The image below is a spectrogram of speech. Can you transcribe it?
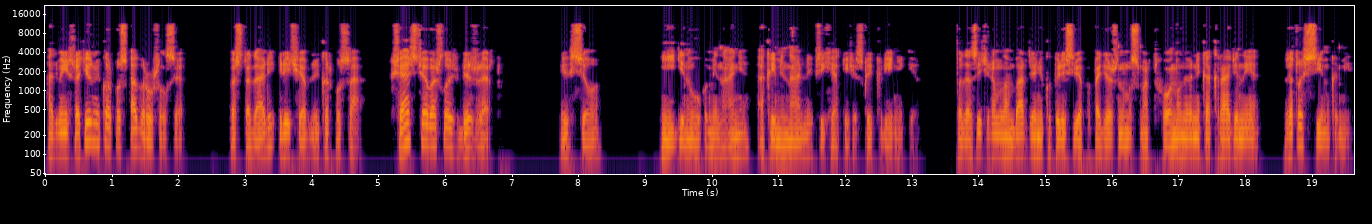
Административный корпус обрушился. Пострадали и лечебные корпуса. К счастью, обошлось без жертв. И все. Ни единого упоминания о криминальной психиатрической клинике. В подозрительном ломбарде они купили себе по подержанному смартфону, наверняка краденые, зато с симками.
